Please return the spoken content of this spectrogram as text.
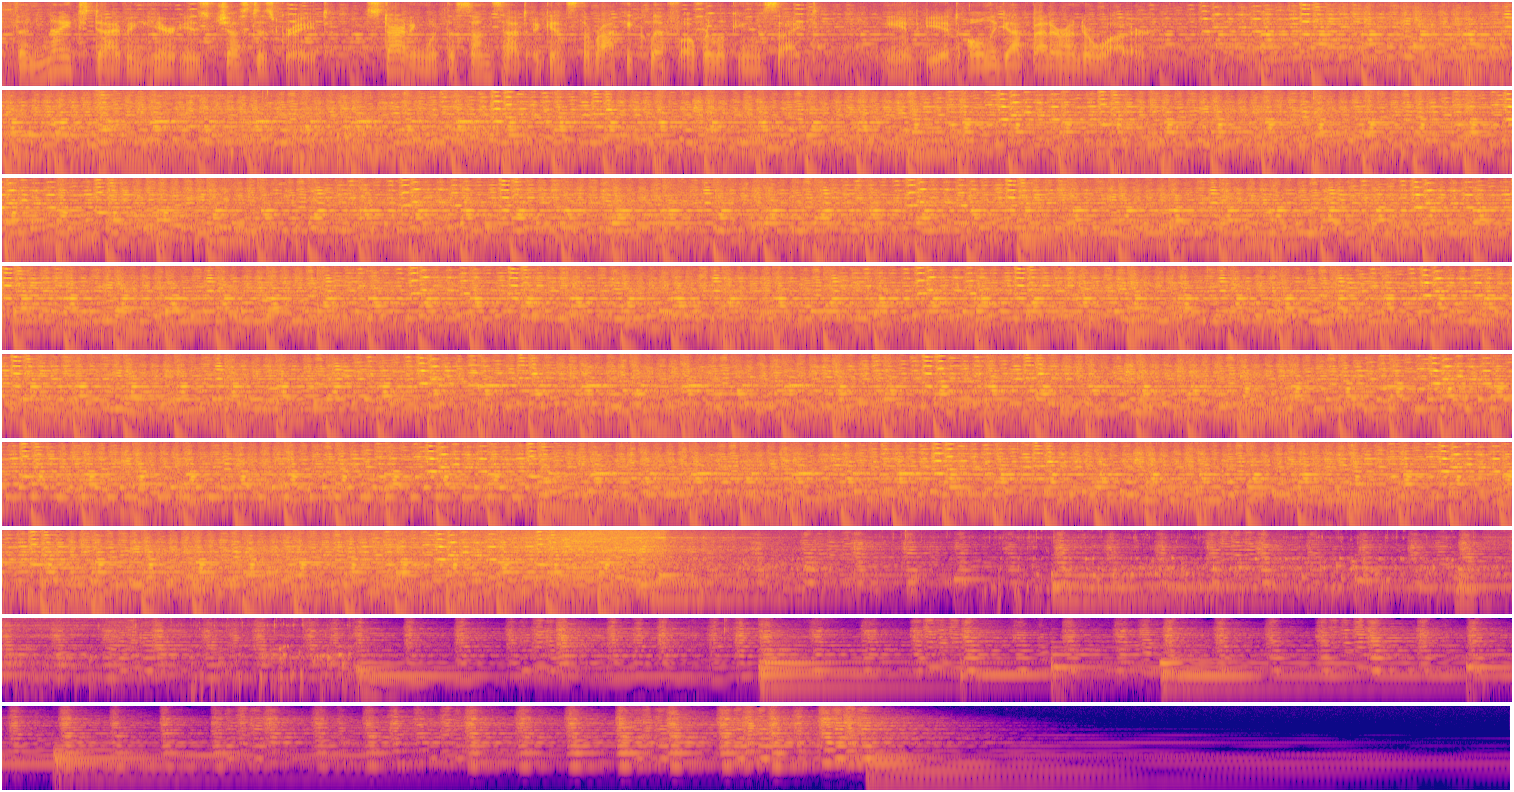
The night diving here is just as great, starting with the sunset against the rocky cliff overlooking the site, and it only got better underwater.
